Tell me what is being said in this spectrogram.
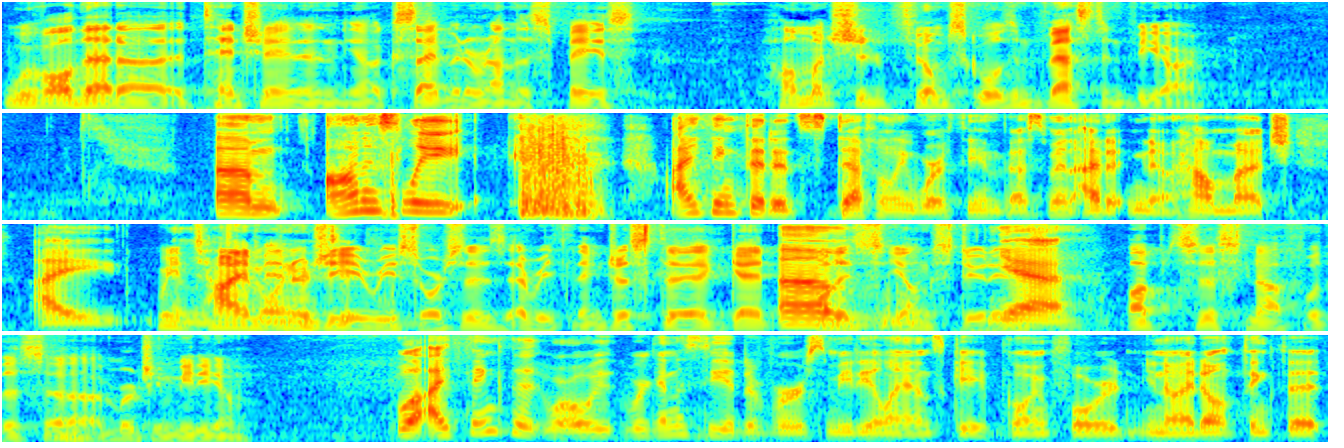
With all that uh, attention and you know excitement around this space, how much should film schools invest in VR? Um, honestly, I think that it's definitely worth the investment. I don't, you know, how much I. I mean, time, energy, to, resources, everything, just to get um, all these young students yeah. up to snuff with this uh, emerging medium. Well, I think that we're always we're going to see a diverse media landscape going forward. You know, I don't think that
